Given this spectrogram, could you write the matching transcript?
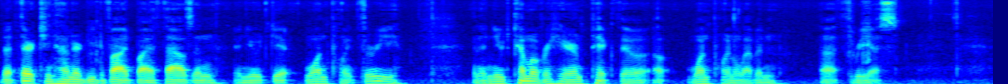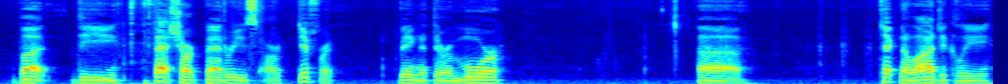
that 1300 you divide by 1000 and you would get 1.3. And then you'd come over here and pick the uh, 1.11 uh, 3S. But the Fat Shark batteries are different, being that there are more uh, technologically,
